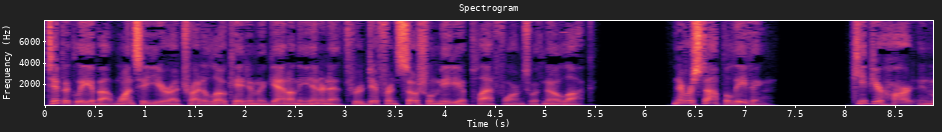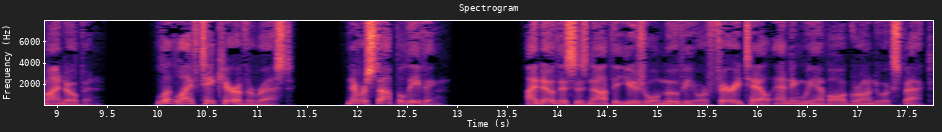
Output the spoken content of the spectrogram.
Typically, about once a year, I try to locate him again on the internet through different social media platforms with no luck. Never stop believing. Keep your heart and mind open. Let life take care of the rest. Never stop believing. I know this is not the usual movie or fairy tale ending we have all grown to expect.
